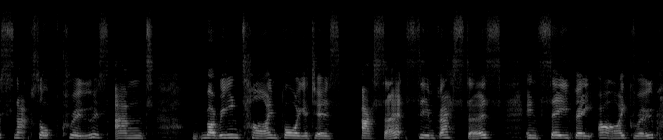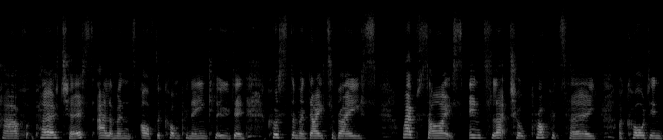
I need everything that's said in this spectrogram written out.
snaps up cruise and maritime voyages assets, the investors in CVI Group have purchased elements of the company including customer database, websites, intellectual property according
